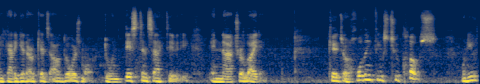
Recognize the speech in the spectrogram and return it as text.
we got to get our kids outdoors more, doing distance activity in natural lighting. Kids are holding things too close. When you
